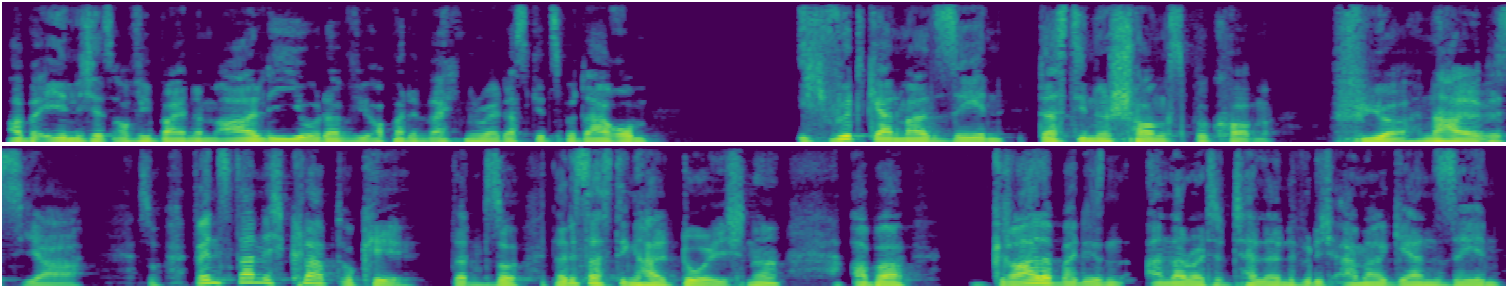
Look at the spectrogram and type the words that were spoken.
Aber ähnlich jetzt auch wie bei einem Ali oder wie auch bei den Viking Raiders geht's mir darum, ich würde gern mal sehen, dass die eine Chance bekommen für ein halbes Jahr. So, wenn es dann nicht klappt, okay, dann so, dann ist das Ding halt durch, ne? Aber gerade bei diesen underrated Talent würde ich einmal gern sehen,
